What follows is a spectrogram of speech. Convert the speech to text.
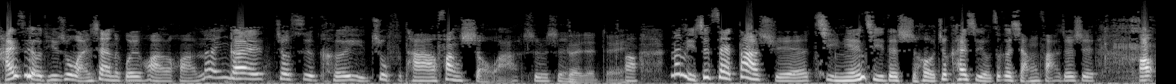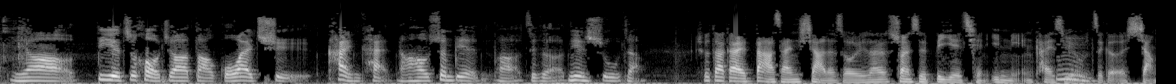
孩子有提出完善的规划的话，那应该就是可以祝福他放手啊，是不是？对对对，啊，那你是在大学几年级的时候就开始有这个想法，就是好，你要毕业之后就要到国外去看一看，然后顺便啊、这个念书这样。就大概大三下的时候，也在算是毕业前一年开始有嗯这个想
